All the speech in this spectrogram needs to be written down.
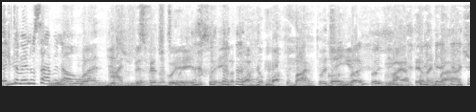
Ele também não sabe, não. O Anísio, Anísio Fernandes, Fernandes Coelho. Isso aí, ela corta, corta o bairro todinho. Bairro todinho. Vai até lá embaixo.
